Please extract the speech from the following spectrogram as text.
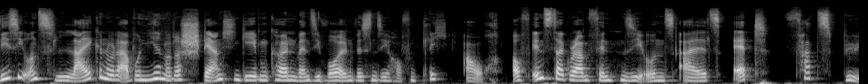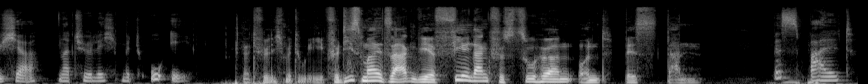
Wie Sie uns liken oder abonnieren oder Sternchen geben können, wenn Sie wollen, wissen Sie hoffentlich auch. Auf Instagram finden Sie uns als @fatzbücher, natürlich mit UE. Natürlich mit UE. Für diesmal sagen wir vielen Dank fürs Zuhören und bis dann. Bis bald.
